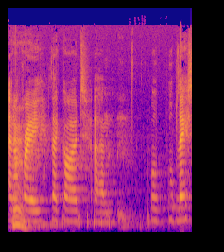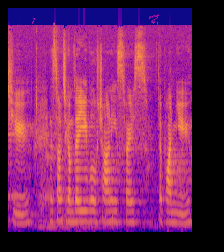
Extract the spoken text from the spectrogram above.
And I hmm. pray that God um, will, will bless you in the time to come, that He will shine His face upon you.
